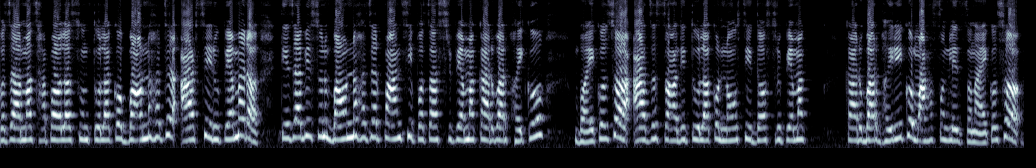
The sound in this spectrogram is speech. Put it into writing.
बजारमा छापावाला सुन तोलाको बाहन्न हजार आठ सय रुपियाँमा र तेजाबी सुन बाहन्न हजार पाँच सय पचास रुपियाँमा कारोबार भएको भएको छ। आज चाँदी तोलाको नौ सय दस रुपियाँमा कारोबार भइरहेको महासंघले जनाएको छ।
